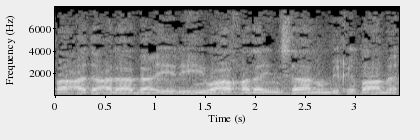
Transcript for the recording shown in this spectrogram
قعد على بعيره وأخذ إنسان بخطامه.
